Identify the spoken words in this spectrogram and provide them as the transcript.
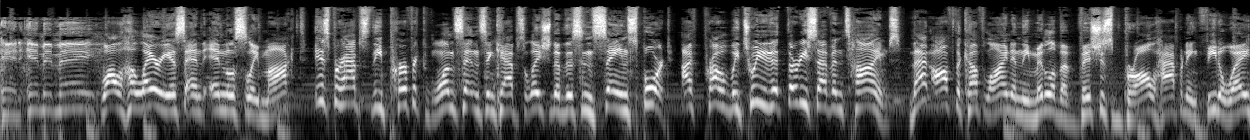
in MMA. while hilarious and endlessly mocked, is perhaps the perfect one sentence encapsulation of this insane sport. I've probably tweeted it 37 times. That off the cuff line in the middle of a vicious brawl happening feet away,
